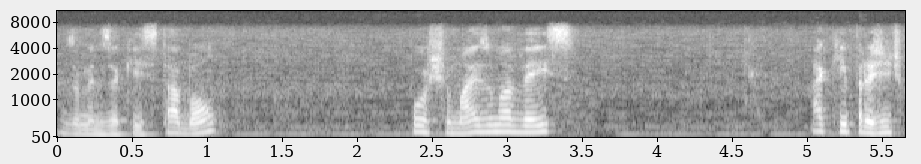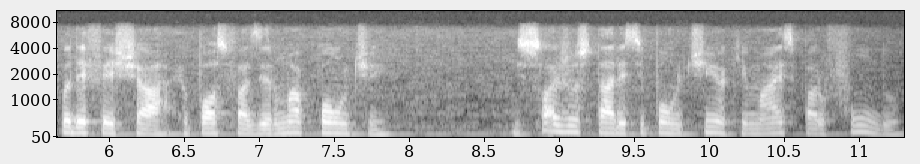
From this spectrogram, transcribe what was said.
mais ou menos aqui está bom, puxo mais uma vez, Aqui para a gente poder fechar, eu posso fazer uma ponte e só ajustar esse pontinho aqui mais para o fundo.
